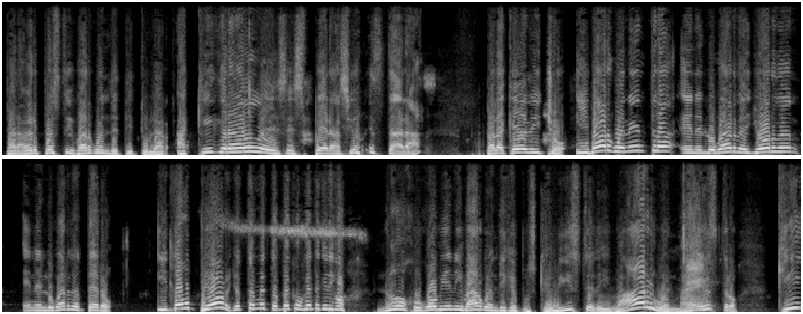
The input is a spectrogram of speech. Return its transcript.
para haber puesto Ibarwen de titular? ¿A qué grado de desesperación estará para que haya dicho, Ibarwen entra en el lugar de Jordan, en el lugar de Otero? Y no peor, yo también topé con gente que dijo, no, jugó bien Ibarwen. Dije, pues, ¿qué viste de Ibarwen, maestro? ¿Qué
